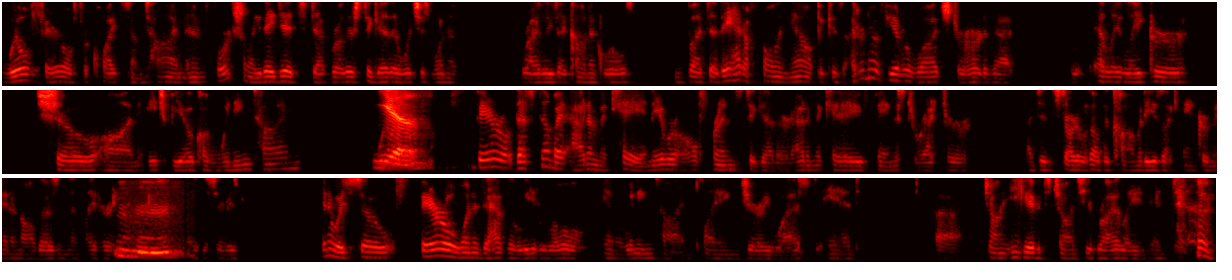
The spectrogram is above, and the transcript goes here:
Will Ferrell for quite some time. And unfortunately, they did Step Brothers together, which is one of Reilly's iconic roles. But uh, they had a falling out because I don't know if you ever watched or heard of that LA Laker show on HBO called Winning Time. Yeah. Ferrell, that's done by Adam McKay, and they were all friends together. Adam McKay, famous director, I did started with all the comedies like Anchorman and all those, and then later mm-hmm. the series. Anyway, so Ferrell wanted to have the lead role in Winning Time, playing Jerry West, and uh, John he gave it to John C. Reilly, and,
